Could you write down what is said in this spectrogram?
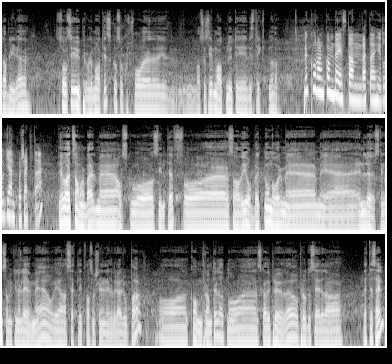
da blir det så å si uproblematisk å få si, maten ut i distriktene. da. Men hvordan kom det i stand, dette hydrogenprosjektet? Det var et samarbeid med ASKO og Sintef. Og eh, så har vi jobbet noen år med, med, en løsning som vi kunne leve med. Og vi har sett litt hva som skjer nedover i Europa. Og kommet fram til at nå eh, skal vi prøve å produsere da dette selv.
